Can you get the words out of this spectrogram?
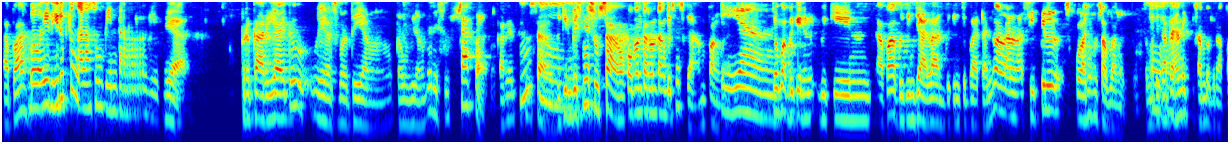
apa? Bahwa hidup tuh nggak langsung pinter gitu. Ya berkarya itu ya seperti yang kamu bilang tadi susah lah. Berkarya itu susah. Hmm. bikin bisnis susah. Komentar tentang bisnis gampang iya. Coba bikin bikin apa bikin jalan bikin jembatan. Itu anak-anak sipil sekolahnya susah banget tuh. Pendidikan oh. teknik sampai berapa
